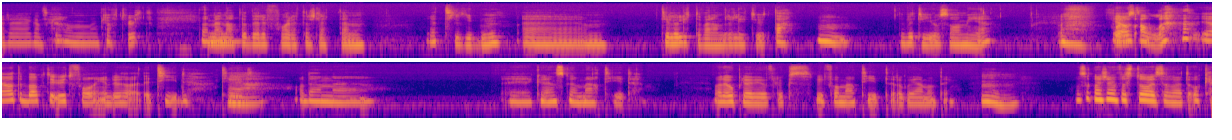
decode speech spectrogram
er eh, ganske sånn, kraftfullt. Men at dere får rett og slett den ja, tiden eh, til å lytte hverandre litt ut. da. Mm. Det betyr jo så mye. For ja, oss alle. ja, tilbake til utfordringen du har. Det er tid. tid. Ja. Og den eh, jeg kunne ønske meg mer tid. Og det opplever vi jo fluks. Vi får mer tid til å gå gjennom ting. Mm. Og så kanskje en forståelse av at ok,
